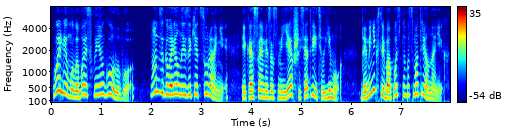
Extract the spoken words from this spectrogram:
Уильям, улыбаясь, склонил голову. Он заговорил на языке Цурани, и косами засмеявшись, ответил ему — Доминик с любопытством посмотрел на них.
